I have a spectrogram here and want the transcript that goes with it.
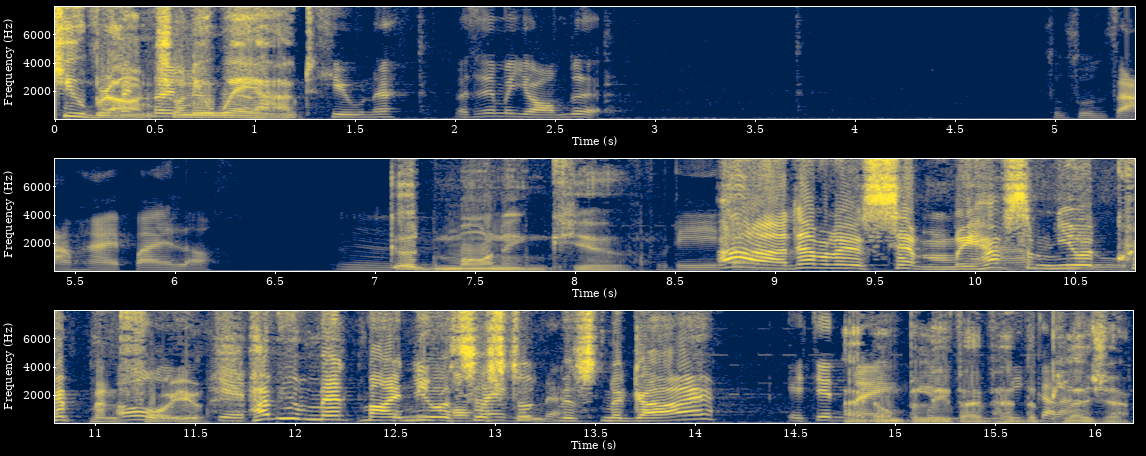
Q ฉัน branch ไม่เค on ย your ลืม way เรื่อง out. คิวนะ แล้วฉันจะไม่ยอมด้วยศูนย์ศูนย์สามหายไปเหรอ Good morning, Q. Ah, 007, we have some new equipment for you. Have you met my new assistant, Miss Nagai? I don't believe I've had the pleasure.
